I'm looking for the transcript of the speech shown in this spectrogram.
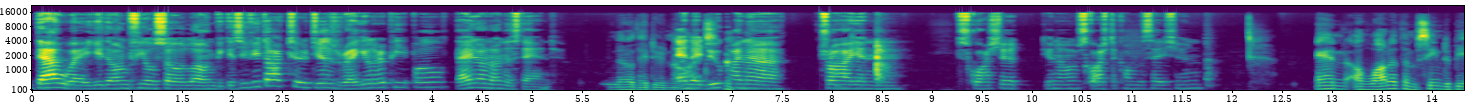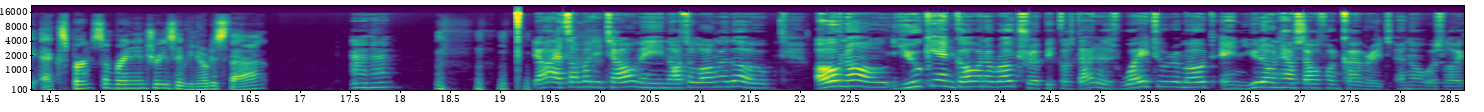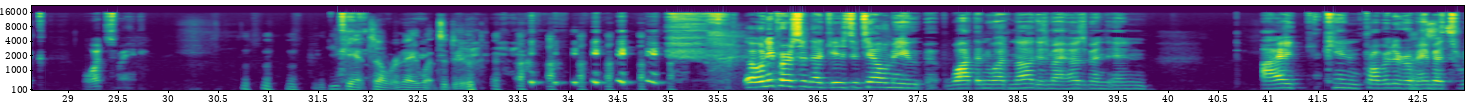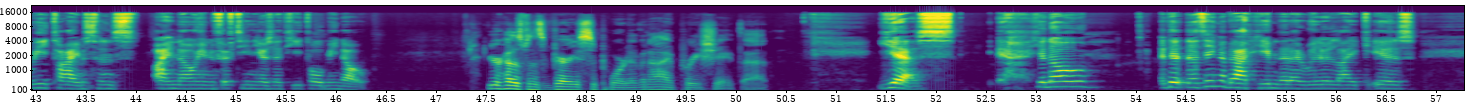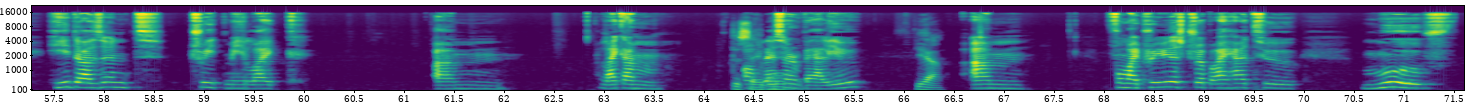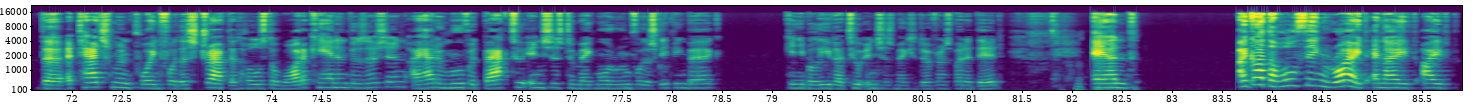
that way you don't feel so alone. Because if you talk to just regular people, they don't understand. No, they do not. And they do kind of try and squash it you know, squash the conversation. And a lot of them seem to be experts on brain injuries. Have you noticed that? Mm-hmm. yeah, I had somebody tell me not too long ago, oh no, you can't go on a road trip because that is way too remote and you don't have cell phone coverage. And I was like, what's me? you can't tell Rene what to do. the only person that gets to tell me what and what not is my husband. And I can probably remember That's... three times since I know him 15 years that he told me no. Your husband's very supportive, and I appreciate that. Yes. You know, the, the thing about him that I really like is he doesn't treat me like um like I'm Disabled. of lesser value. Yeah. Um for my previous trip I had to move the attachment point for the strap that holds the water can in position. I had to move it back two inches to make more room for the sleeping bag. Can you believe that two inches makes a difference? But it did. and I got the whole thing right. And I, I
